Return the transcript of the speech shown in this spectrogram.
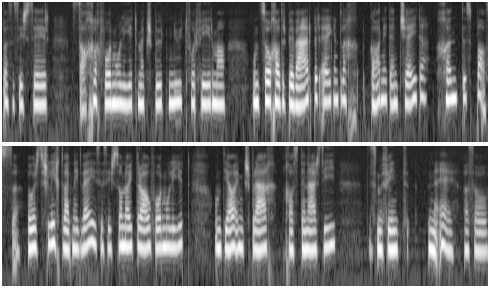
Also es ist sehr sachlich formuliert, man spürt nichts vor der Firma. Und so kann der Bewerber eigentlich gar nicht entscheiden, könnte es passen, weil er es schlichtweg nicht weiß. Es ist so neutral formuliert. Und ja, im Gespräch kann es dann eher sein, dass man findet, nein, also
